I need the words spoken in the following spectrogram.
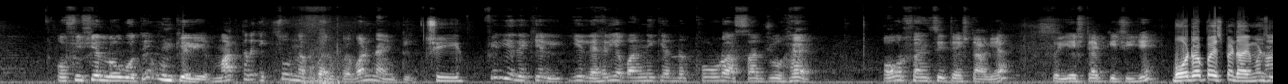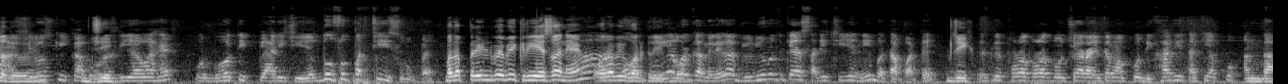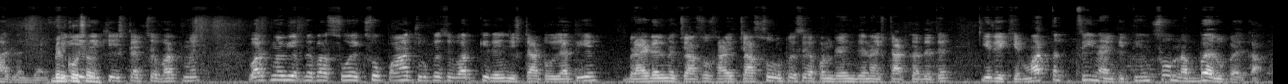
ऑफिशियल लोग होते हैं उनके लिए। मात्र एक सौ नब्बे रुपए वन नाइन्टी जी। फिर ये देखिए ये लहरिया बांधने के अंदर थोड़ा सा जो है और फैंसी टेस्ट आ गया। तो ये इस टाइप की चीज़ें। बॉर्डर पर इसमें डायमंड्स हाँ, लगे हुए हैं। का बॉर्डर दिया हुआ है और बहुत ही प्यारी चीज़ है। दो सौ पच्चीस रूपए। मतलब प्रिंट में भी क्रिएशन है हाँ, और अभी और वर्क दुनिया भर का मिलेगा। वीडियो में तो क्या सारी चीज़ें नहीं बता पाते। जी। इसलिए थोड़ा थोड़ा दो चार आइटम आपको दिखा दिए ताकि आपको अंदाज लग जाए। बिल्कुल। देखिए इस टाइप से वर्क में। वर्क में भी अपने पास सौ एक सौ पाँच रुपए से वर्क की रेंज स्टार्ट हो जाती है। ब्राइडल में चार सौ साढ़े चार सौ रुपये से अपन रेंज देना स्टार्ट कर देते हैं। ये देखिए मात्र थ्री नाइन्टी तीन सौ नब्बे रुपए का।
